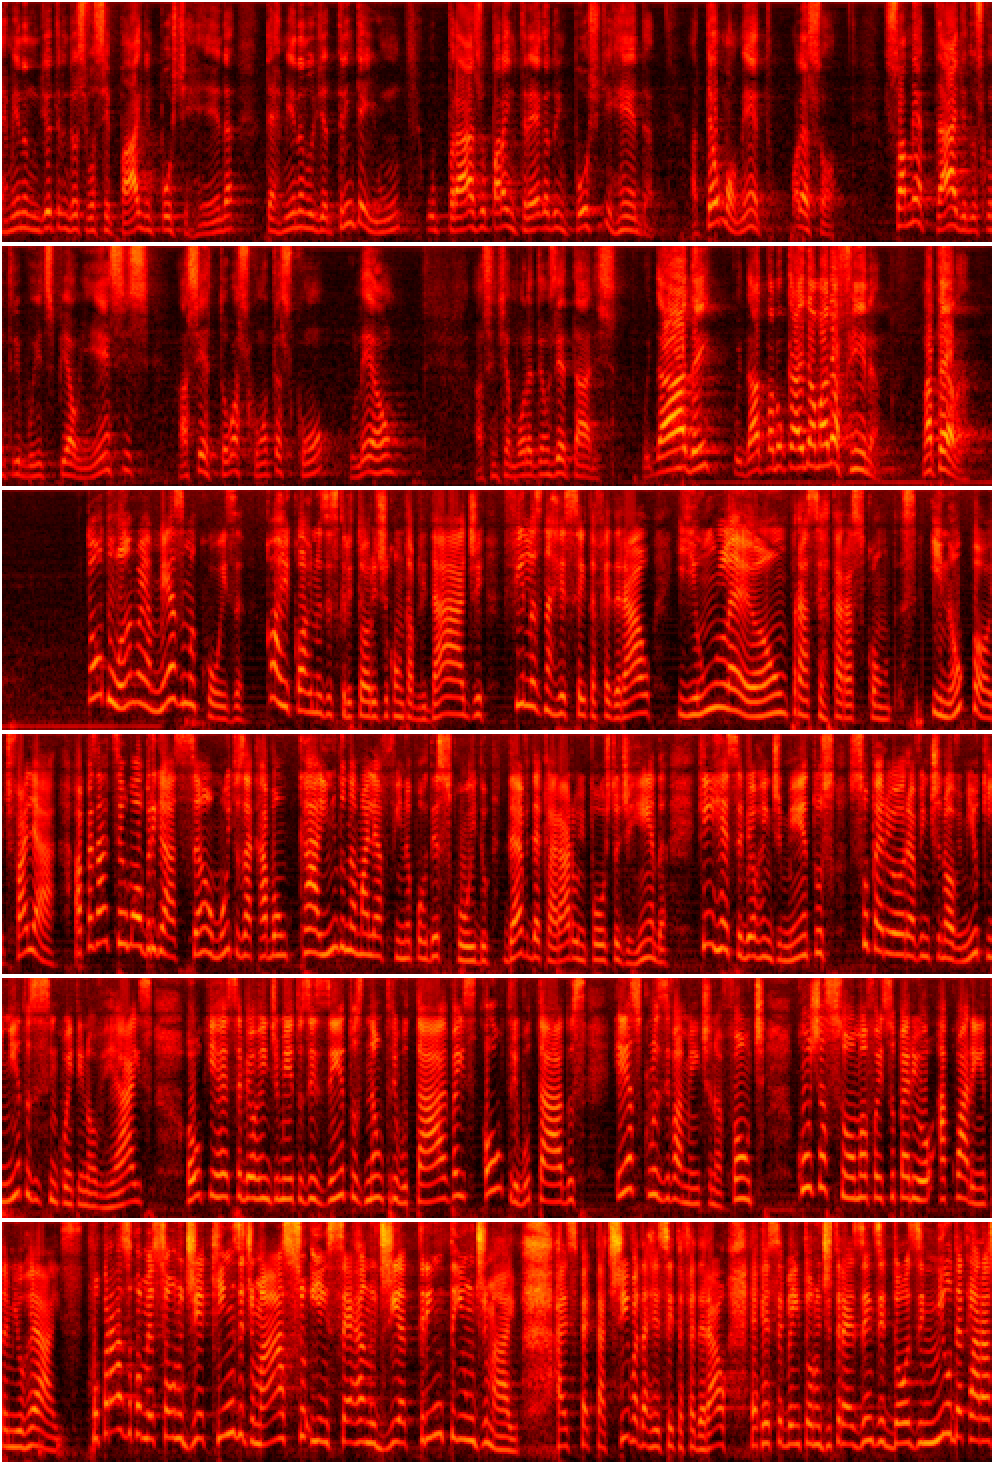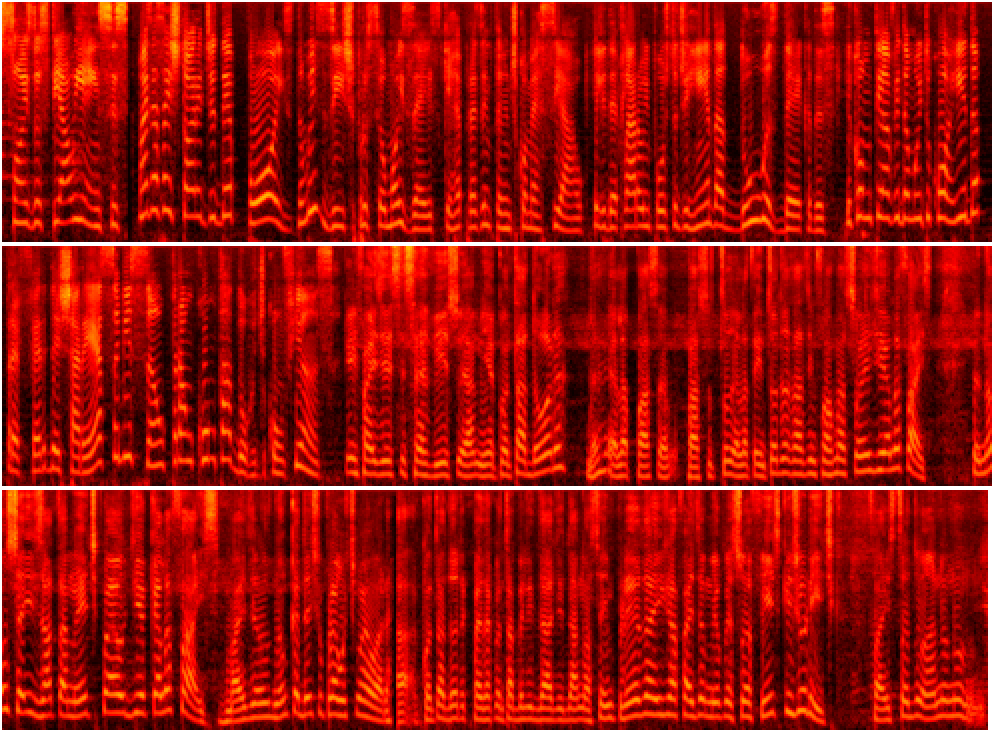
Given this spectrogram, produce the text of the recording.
Termina no dia 32, se você paga imposto de renda, termina no dia 31 o prazo para a entrega do imposto de renda. Até o momento, olha só, só metade dos contribuintes piauienses acertou as contas com o leão. A Cintia Moura tem uns detalhes. Cuidado, hein? Cuidado para não cair da malha fina. Na tela. Todo ano é a mesma coisa. Corre-corre nos escritórios de contabilidade, filas na Receita Federal e um leão para acertar as contas. E não pode falhar. Apesar de ser uma obrigação, muitos acabam caindo na malha fina por descuido. Deve declarar o imposto de renda quem recebeu rendimentos superior a R$ 29.559 ou que recebeu rendimentos isentos não tributáveis ou tributados exclusivamente na fonte, cuja soma foi superior a 40 mil reais. O prazo começou no dia 15 de março março e encerra no dia 31 de maio. A expectativa da Receita Federal é receber em torno de 312 mil declarações dos piauienses. Mas essa história de depois não existe para o seu Moisés, que é representante comercial. Ele declara o imposto de renda há duas décadas e, como tem a vida muito corrida, prefere deixar essa missão para um contador de confiança. Quem faz esse serviço é a minha contadora, né? Ela passa, passa tudo, ela tem todas as informações e ela faz. Eu não sei exatamente qual é o dia que ela faz, mas eu nunca deixo deixo para a última hora. A contadora que faz a contabilidade da nossa empresa e já faz a minha pessoa física e jurídica. Faz todo ano no,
